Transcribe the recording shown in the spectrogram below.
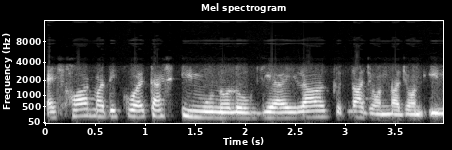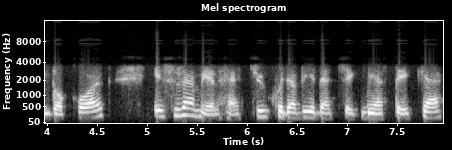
egy harmadik oltás immunológiailag nagyon-nagyon indokolt, és remélhetjük, hogy a védettség mértéke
